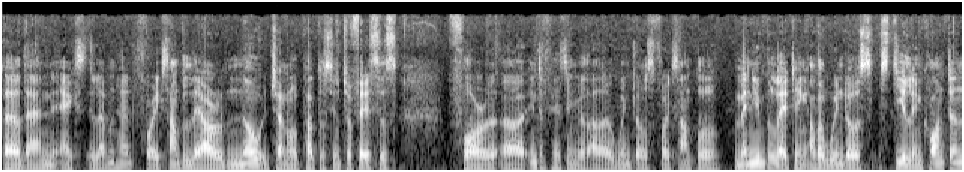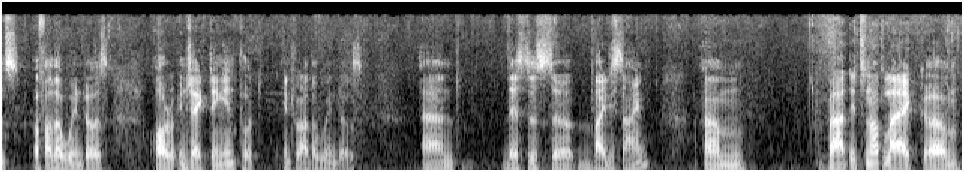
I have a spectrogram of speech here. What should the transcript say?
uh, than X11 had. For example, there are no general purpose interfaces for uh, interfacing with other windows, for example, manipulating other windows, stealing contents of other windows, or injecting input into other windows. And this is uh, by design. Um, but it's not like um,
